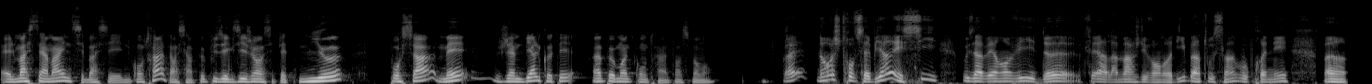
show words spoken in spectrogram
Et le mastermind, c'est bah, une contrainte, c'est un peu plus exigeant, c'est peut-être mieux pour ça, mais j'aime bien le côté un peu moins de contraintes en ce moment. Ouais, non, je trouve c'est bien. Et si vous avez envie de faire la marche du vendredi, ben tout simple, vous prenez ben,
